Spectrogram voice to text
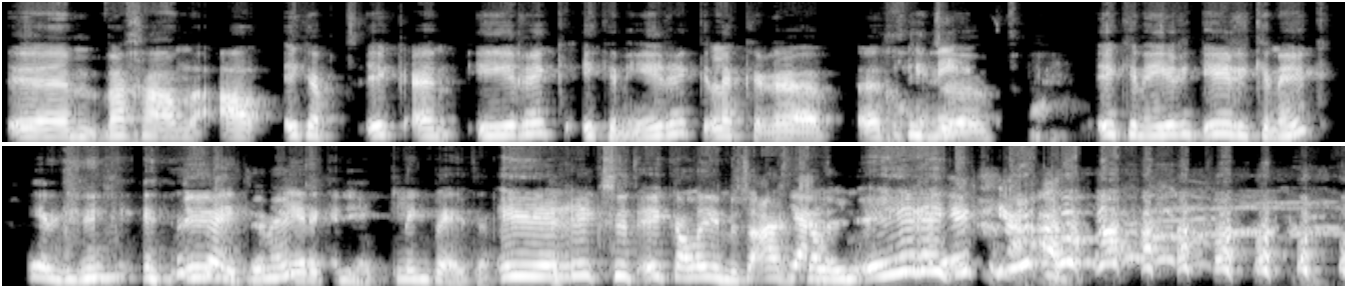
ehm, we gaan al, ik, heb, ik en Erik, ik en Erik, lekker eh, goed. en ik en Erik, Erik en ik. Erik en ik, Erik beter, en ik. Erik en ik, klinkt beter. Erik zit ik alleen, dus eigenlijk Ja. alleen Erik. Ik, ja.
